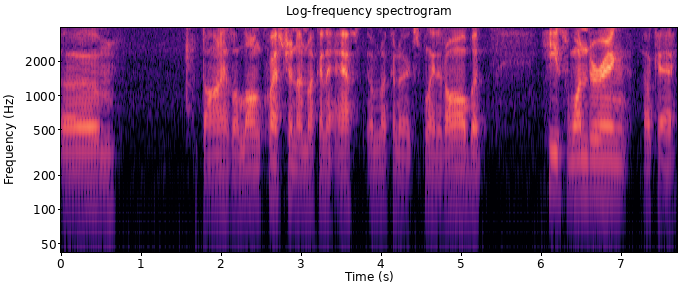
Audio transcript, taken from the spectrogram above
Um, Don has a long question. I'm not going to ask. I'm not going to explain it all, but he's wondering. Okay,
